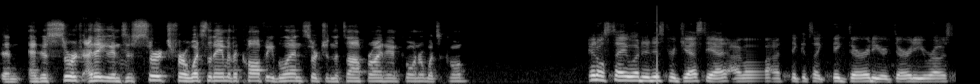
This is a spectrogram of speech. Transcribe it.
and, and just search. I think you can just search for what's the name of the coffee blend. Search in the top right hand corner. What's it called? it'll say what it is for Jesse. I, I, I think it's like Big Dirty or Dirty Roast.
